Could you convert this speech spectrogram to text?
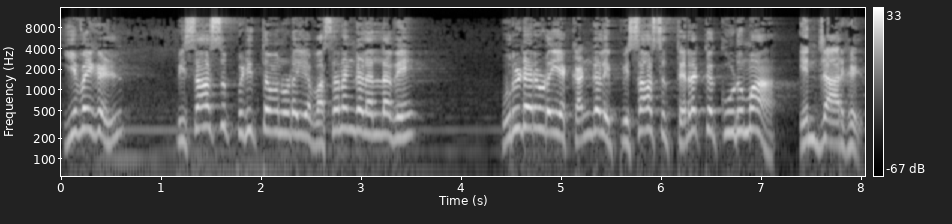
இவைகள் பிசாசு பிடித்தவனுடைய வசனங்கள் அல்லவே உருடருடைய கண்களை பிசாசு திறக்க கூடுமா என்றார்கள்.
